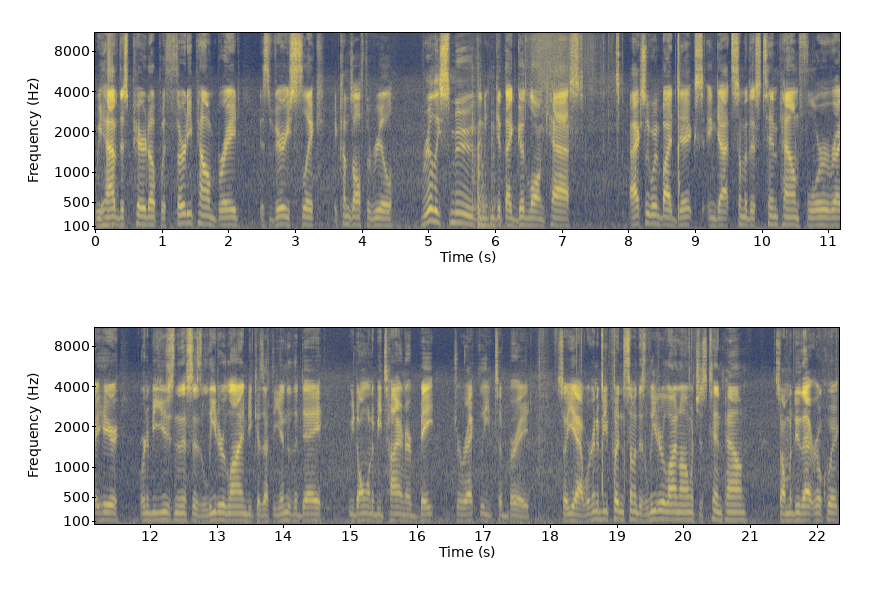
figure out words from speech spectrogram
We have this paired up with 30 pound braid. It's very slick. It comes off the reel really smooth and you can get that good long cast. I actually went by Dick's and got some of this 10 pound fluoro right here. We're gonna be using this as leader line because at the end of the day, we don't wanna be tying our bait directly to braid. So yeah, we're gonna be putting some of this leader line on, which is 10 pound. So I'm gonna do that real quick.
